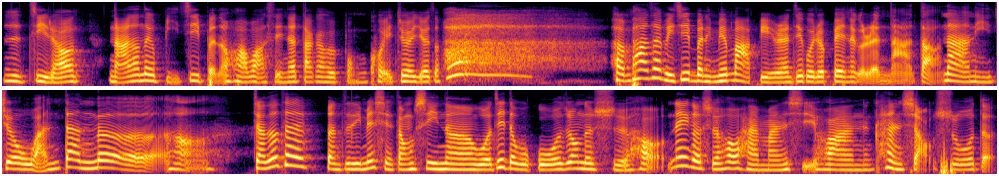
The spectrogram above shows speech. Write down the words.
日记，然后拿到那个笔记本的话，哇塞，那大概会崩溃，就会觉得 很怕在笔记本里面骂别人，结果就被那个人拿到，那你就完蛋了哈。讲到在本子里面写东西呢，我记得我国中的时候，那个时候还蛮喜欢看小说的。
